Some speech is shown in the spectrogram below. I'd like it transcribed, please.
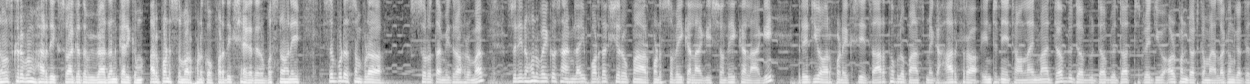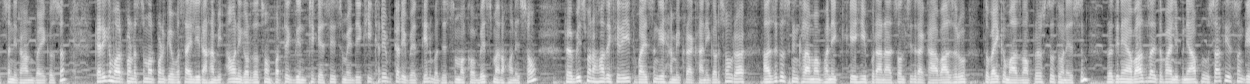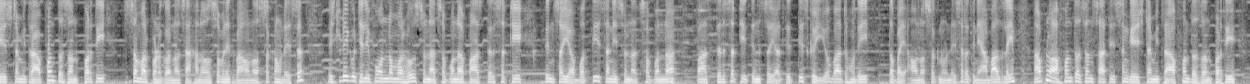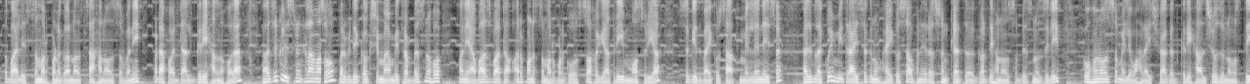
नमस्कार एवं हार्दिक स्वागत अभिवादन कार्यक्रम अर्पण समर्पणको प्रतीक्षा गरेर बस्नुहुने सम्पूर्ण सम्पूर्ण श्रोता मित्रहरूमा। सुनिरहनु भएको छ हामीलाई प्रत्यक्ष रूपमा अर्पण सबैका लागि सधैँका लागि। रेडियो अर्पण एक सय चार थप्लो पाँच मेगा हार्स र इन्टरनेट अनलाइनमा W W W dot radio Arpan dot कममा लगन गरेर सुनिरहनु भएको छ। कार्यक्रम अर्पण र समर्पणको व्यवसाय लिएर हामी आउने गर्दछौँ। प्रत्येक दिन ठिक यसै समयदेखि करिब करिब तिन बजेसम्मको बिचमा रहनेछौँ। र बिचमा रहँदाखेरि तपाईँसँगै हामी कुराकानी गर्छौँ र आजको श्रृङ्खलामा भने केही पुराना चलचित्रका आवाजहरू तपाईँको माझमा प्रस्तुत हुनेछन्। र तिनै आवाजलाई तपाईँले पनि आफ्नो साथीसँगै इष्टमित्र आफन्तजनप्रति समर्पण गर्न चाहनुहुन्छ भने तपाईँ आउन सक्नुहुनेछ। स्टुडियोको टेलिफोन नम्बर हो शून्य छपन्न पाँच त्रिसठी तिन सय बत्तिस अनि शून्य छपन्न पाँच त्रिसठी तिन सय तेत्तिसको यो बाटो हुँदै तपाईँ आउन सक्नुहुनेछ र तिनी आवाजलाई आफ्नो आफन्तजन साथीसँगै इष्टमित्र आफन्तजनप्रति तपाईँले समर्पण गर्न चाहनुहुन्छ भने फटाफट डाल गरिहाल्नुहोला। आजको श्रृङ्खलामा छौँ प्रविधि कक्षमा मित्र बेच्नु हो अनि आवाजबाट अर्पण समर्पणको सहयात्री मसुरिया सगीत भाइको साथ मिल्ने नै छ। यति बेला कोही मित्र आइसक्नु भएको छ भनेर सङ्केत गर्दै हुनुहुन्छ बेच्नुजीले को हुनुहुन्छ? मैले उहाँलाई स्वागत गरिहाल्छु। हजुर नमस्ते।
